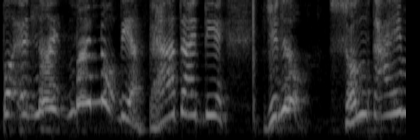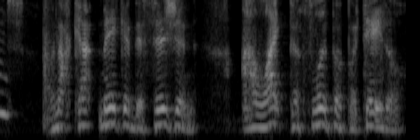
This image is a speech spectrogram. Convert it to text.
but it might, might not be a bad idea. You know, sometimes when I can't make a decision, I like to flip a potato.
